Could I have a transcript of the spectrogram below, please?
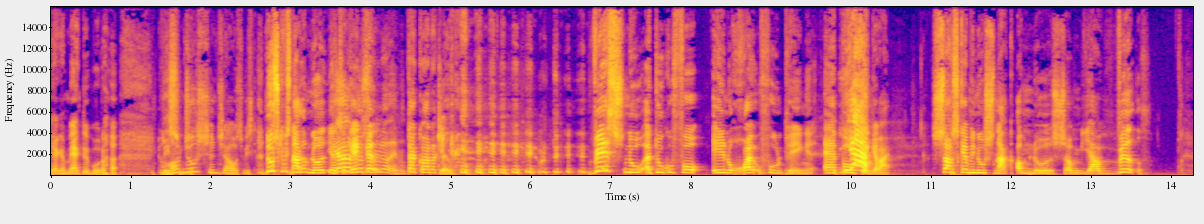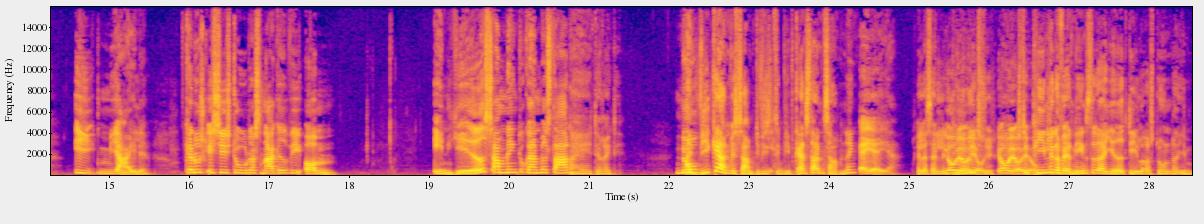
jeg kan mærke det på dig. Nå, Det synes nu synes jeg også, vi skal... Nu skal vi snakke om noget, jeg Ja, til gengæld, noget andet. der gør dig glad. Hvis nu, at du kunne få en røvfuld penge af Bogfinkevej, så skal vi nu snakke om noget, som jeg ved, Iben Jejle. Kan du huske, i sidste uge, der snakkede vi om en jædesamling, du gerne vil starte? Nej, det er rigtigt. Nu. Ej, vi gerne vil sammen. Vi, vi vil gerne starte sammen, ikke? Ja, ja, ja. Ellers er det lidt Jo, jo, pinligt. jo. Jo, jo, Det jo. er pinligt at være den eneste, der er jadedealer og stående derhjemme.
